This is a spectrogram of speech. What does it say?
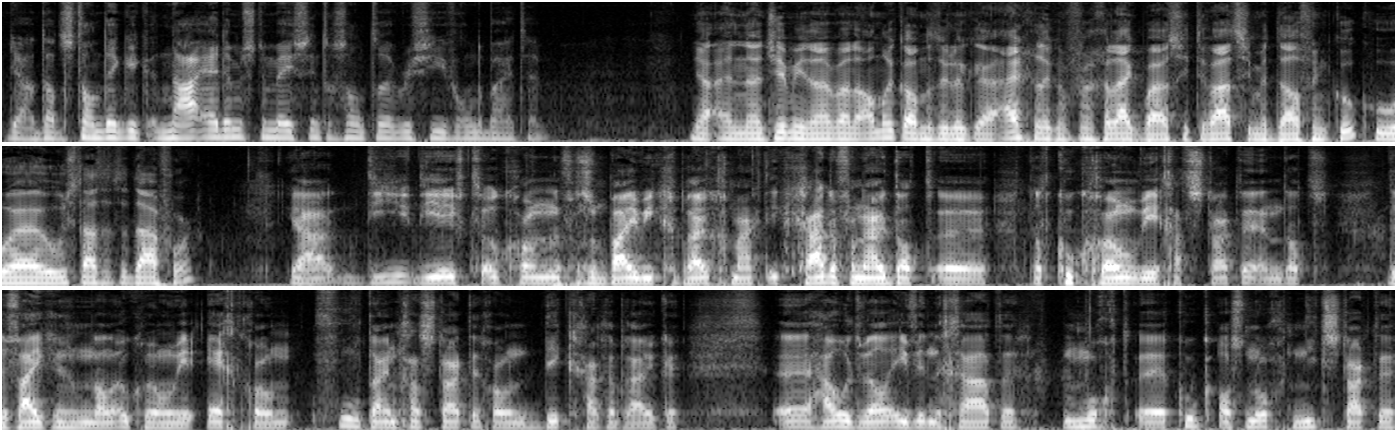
ja, dat is dan denk ik na Adams de meest interessante receiver om erbij te hebben. Ja, en Jimmy, dan hebben we aan de andere kant natuurlijk eigenlijk een vergelijkbare situatie met Dalvin Cook. Hoe, hoe staat het er daarvoor? Ja, die, die heeft ook gewoon van zijn bye week gebruik gemaakt. Ik ga ervan uit dat, uh, dat Cook gewoon weer gaat starten. En dat de Vikings hem dan ook gewoon weer echt gewoon fulltime gaan starten. Gewoon dik gaan gebruiken. Uh, hou het wel even in de gaten. Mocht uh, Cook alsnog niet starten.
